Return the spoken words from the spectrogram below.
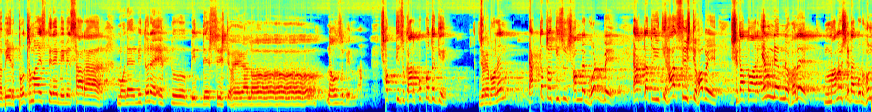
নবীর প্রথমা স্ত্রী বিবি সারার মনের ভিতরে একটু বিদ্বেষ সৃষ্টি হয়ে গেল। নওজুবিল্লাহ সব কিছু কার পক্ষ থেকে? জোরে বলেন, একটা তো কিছু সামনে ঘটবে একটা তো ইতিহাস সৃষ্টি হবে, সেটা তো আর এমনি এমনি হলে মানুষ এটা গ্রহণ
